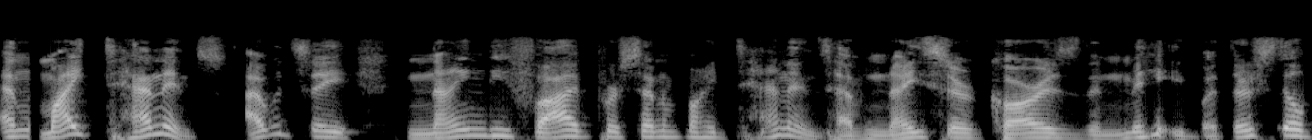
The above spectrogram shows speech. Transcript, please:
and my tenants, I would say 95% of my tenants have nicer cars than me, but they're still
